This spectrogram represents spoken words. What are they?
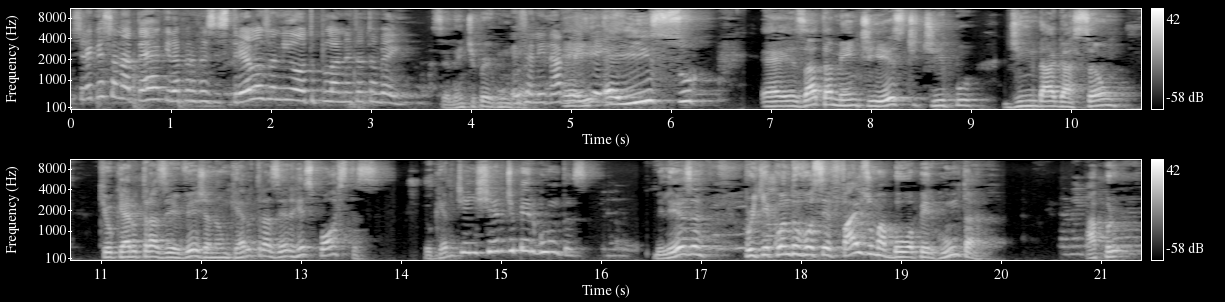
será que é só na Terra que dá pra ver as estrelas ou em outro planeta também? Excelente pergunta. Eu já li na é, é isso, é exatamente este tipo de indagação que eu quero trazer. Veja, não quero trazer respostas. Eu quero te encher de perguntas. Beleza? Porque quando você faz uma boa pergunta, a pro...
